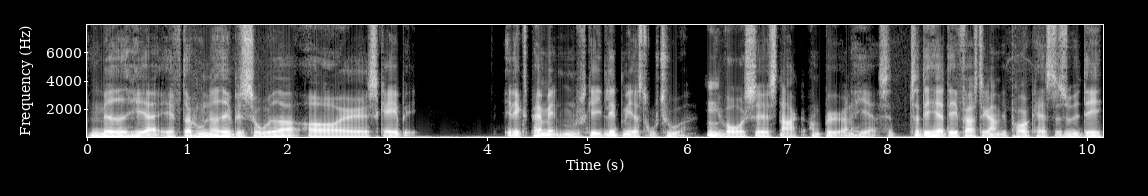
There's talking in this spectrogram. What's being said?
med her efter 100 episoder at øh, skabe et eksperiment med måske lidt mere struktur mm. i vores øh, snak om bøgerne her. Så, så det her det er første gang, vi prøver at kaste os ud i det.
